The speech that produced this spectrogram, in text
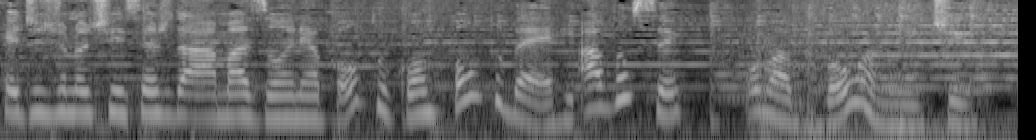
rede de notícias da Amazônia.com.br. A você, uma boa noite.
